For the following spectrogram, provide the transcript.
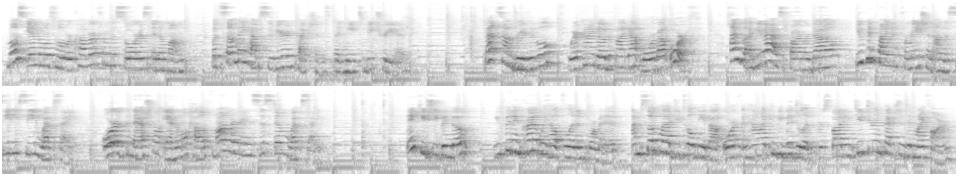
Most animals will recover from the sores in a month, but some may have severe infections that need to be treated. That sounds reasonable. Where can I go to find out more about ORF? I'm glad you asked, Farmer Dell. You can find information on the CDC website or the National Animal Health Monitoring System website. Thank you, Sheep and Goat. You've been incredibly helpful and informative. I'm so glad you told me about ORF and how I can be vigilant for spotting future infections in my farm.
